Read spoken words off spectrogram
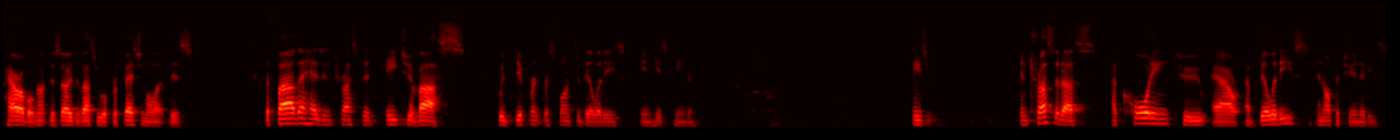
parable, not just those of us who are professional at this. The Father has entrusted each of us with different responsibilities in His kingdom. He's entrusted us according to our abilities and opportunities.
